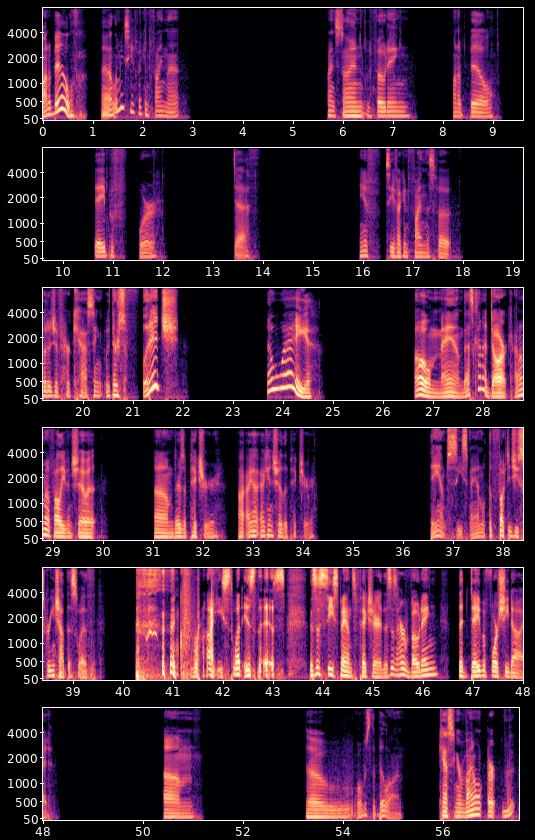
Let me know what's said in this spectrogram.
on a bill. Uh, let me see if I can find that. Feinstein voting on a bill day before death. I need to see if I can find this vote. Footage of her casting. Wait, there's footage? No way. Oh man, that's kind of dark. I don't know if I'll even show it. Um, there's a picture. I I, I can show the picture. Damn, C-SPAN, what the fuck did you screenshot this with? Christ, what is this? This is C-SPAN's picture. This is her voting the day before she died. Um. So, what was the bill on? Casting her final or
